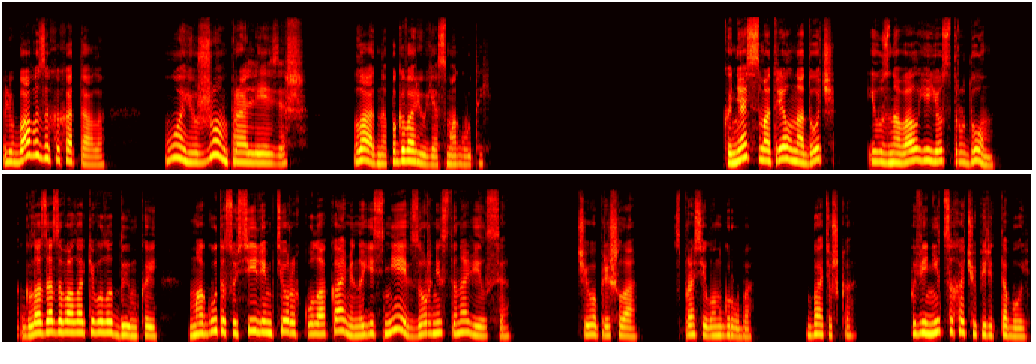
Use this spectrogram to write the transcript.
Любава захохотала. «Ой, ужом пролезешь. Ладно, поговорю я с Магутой». Князь смотрел на дочь и узнавал ее с трудом. Глаза заволакивало дымкой, Магута с усилием тер их кулаками, но яснее взор не становился. «Чего пришла?» — спросил он грубо. «Батюшка, повиниться хочу перед тобой.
